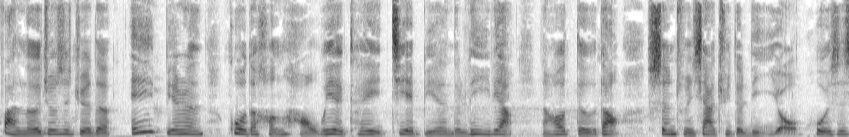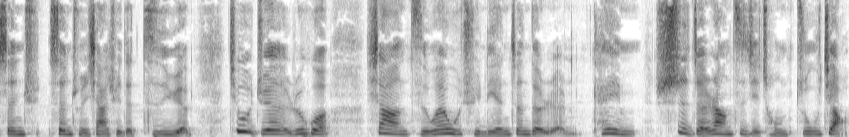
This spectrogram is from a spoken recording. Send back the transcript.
反而就是觉得，诶，别人过得很好，我也可以借别人的力量，然后得到生存下去的理由，或者是生存生存下去的资源。就我觉得，如果像紫薇舞曲连贞的人，可以试着让自己从主角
